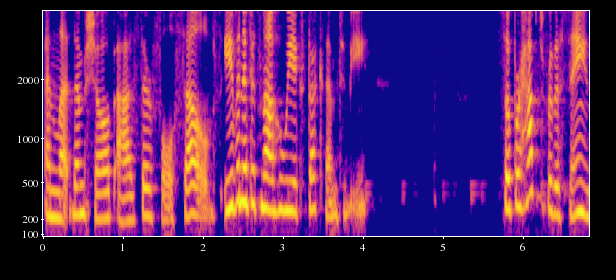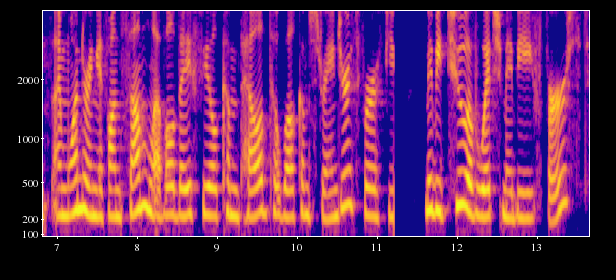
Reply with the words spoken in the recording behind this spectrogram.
and let them show up as their full selves, even if it's not who we expect them to be. So perhaps for the saints, I'm wondering if on some level they feel compelled to welcome strangers for a few maybe two of which may be first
